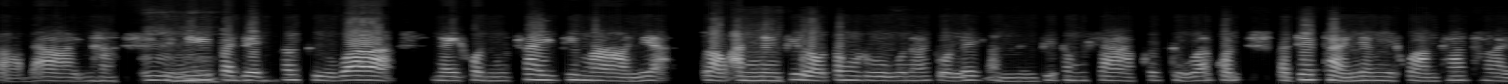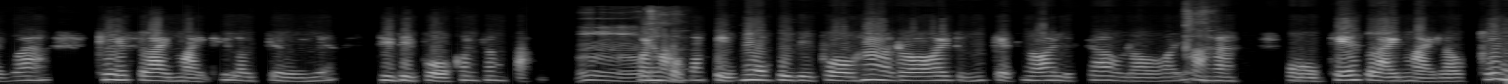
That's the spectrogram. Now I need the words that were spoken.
ษาได้นะคะอืมทีนี้ประเด็นก็คือว่าในคนไข้ที่มาเนี่ยเราอันหนึ่งที่เราต้องรู้นะตัวเลขอันหนึ่งที่ต้องทราบก็คือว่าคนประเทศไทยเนี่ยมีความท้าทายว่าเคสรายใหม่ที่เราเจอเนี่ย CD4 ค่อนข้างต่ำอืมคนค่ะปกติเนี่ย CD4 ห้าร้อยถึงเจ็ดร้อยหรือเก้าร้อยค่ะนะคะแต่เคสรายใหม่เราครึ่ง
